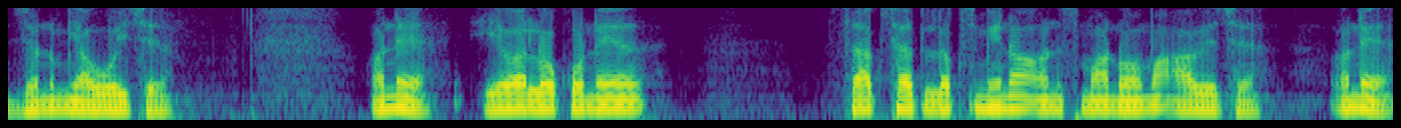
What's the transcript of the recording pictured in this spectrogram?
જન્મ્યા હોય છે. અને એવા લોકોને સાક્ષાત લક્ષ્મીના અંશ માનવામાં આવે છે. અને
